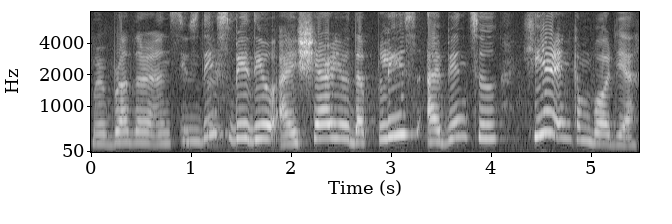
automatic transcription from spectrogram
my brother and sister. In this video, I share you the place I've been to here in Cambodia.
